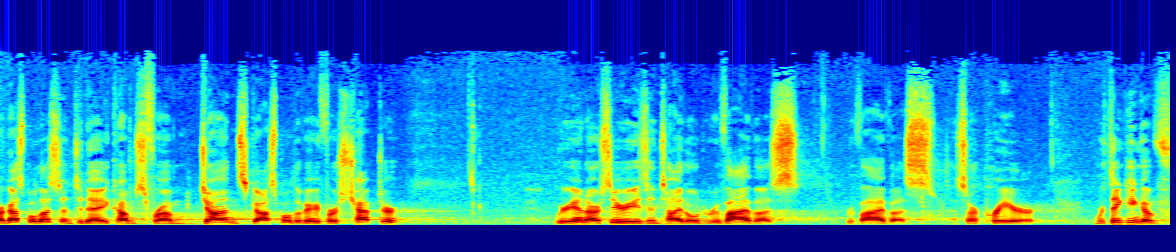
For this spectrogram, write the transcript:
Our gospel lesson today comes from John's gospel, the very first chapter. We're in our series entitled Revive Us, Revive Us. That's our prayer. We're thinking of,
